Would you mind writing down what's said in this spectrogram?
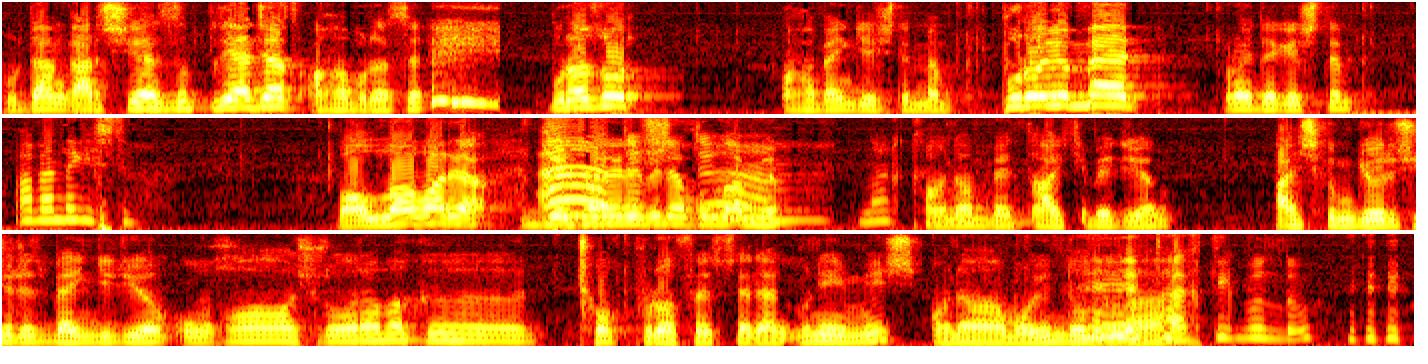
Buradan karşıya zıplayacağız. Aha burası. Burası zor. Aha ben geçtim ben. Proyum ben. Burayı da geçtim. Aa ben de geçtim. Vallahi var ya CTRL'i bile düştüm. kullanmıyorum. Anam ben takip ediyorum. Aşkım görüşürüz ben gidiyorum. Oha şuralara bakın. Çok profesyonel. Bu neymiş? Anam oyun dondu la. Taktik buldum.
